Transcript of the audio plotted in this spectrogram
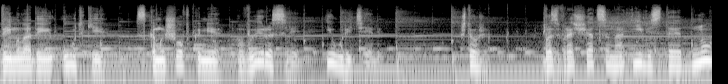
Да и молодые утки с камышовками выросли и улетели. Что же, возвращаться на илистое дно?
